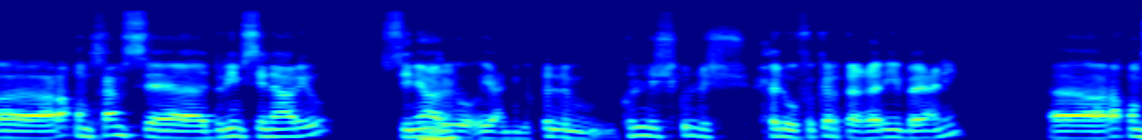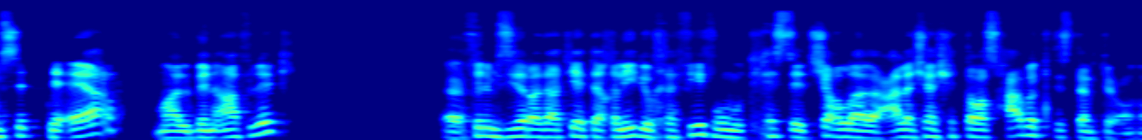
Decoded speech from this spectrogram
آه، رقم خمسة Dream Scenario. سيناريو يعني فيلم كلش كلش حلو فكرته غريبة يعني. آه، رقم ستة Air مال بن أفلك. آه، فيلم سيرة ذاتية تقليدي وخفيف وتحس تشغله على شاشة أنت وأصحابك تستمتعون.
